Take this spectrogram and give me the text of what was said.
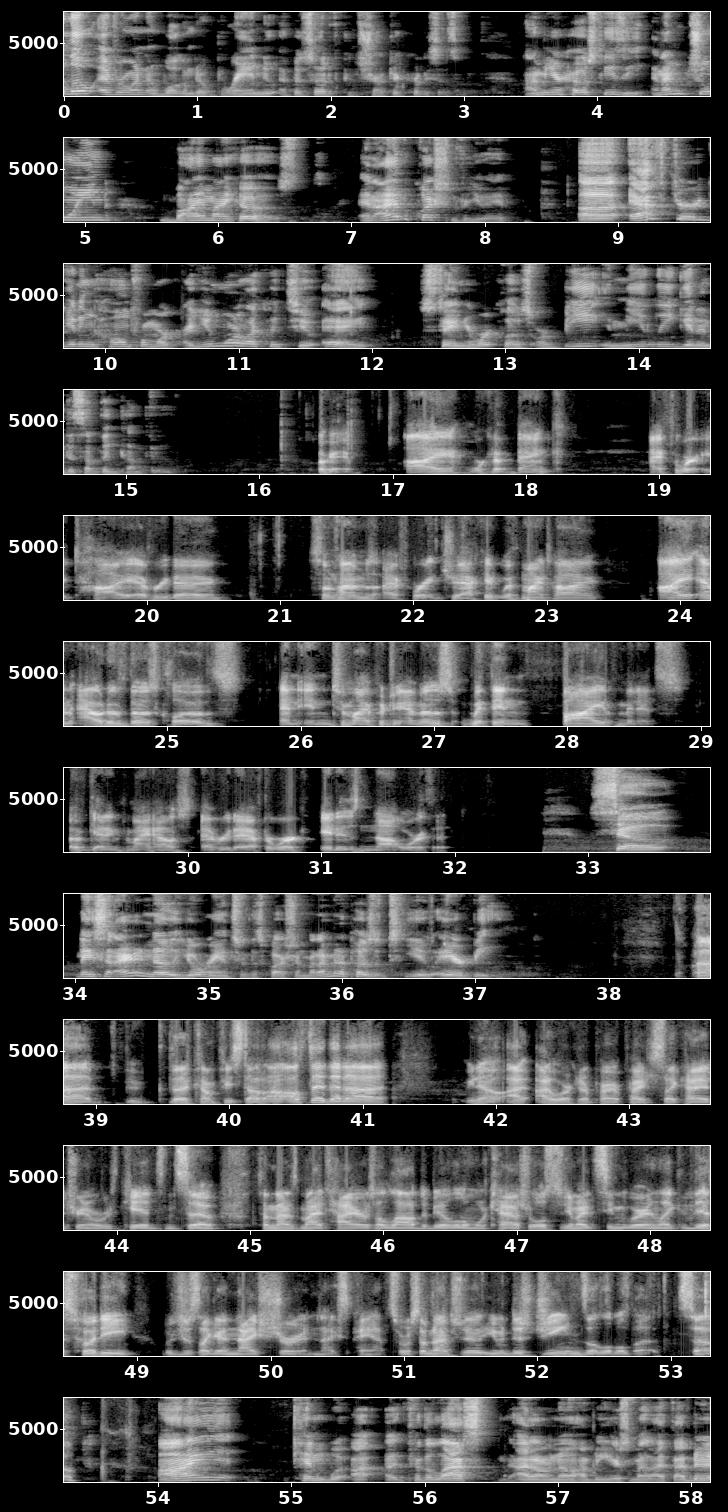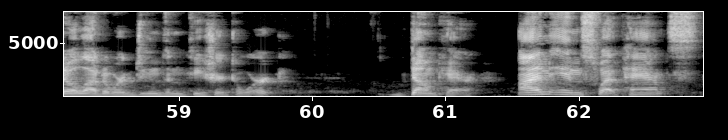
Hello, everyone, and welcome to a brand new episode of Constructive Criticism. I'm your host, Easy, and I'm joined by my co host. And I have a question for you, Abe. Uh, after getting home from work, are you more likely to A, stay in your work clothes, or B, immediately get into something comfy? Okay, I work at a bank. I have to wear a tie every day. Sometimes I have to wear a jacket with my tie. I am out of those clothes and into my pajamas within five minutes of getting to my house every day after work. It is not worth it. So, Mason, I didn't know your answer to this question, but I'm going to pose it to you A or B? Uh, the comfy stuff. I- I'll say that, uh, you know, I, I work in a private practice psychiatry and I work with kids. And so sometimes my attire is allowed to be a little more casual. So you might see me wearing like this hoodie with just like a nice shirt and nice pants, or sometimes, you know, even just jeans a little bit. So I can, I- for the last, I don't know how many years of my life, I've been allowed to wear jeans and a t shirt to work. Don't care. I'm in sweatpants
